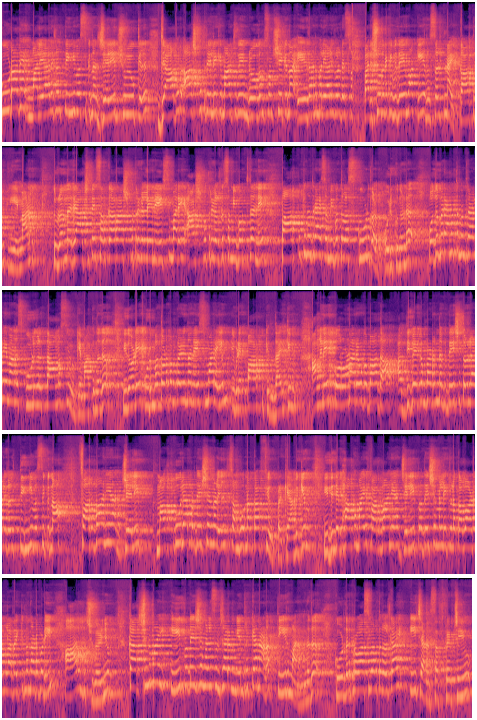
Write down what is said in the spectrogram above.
കൂടാതെ മലയാളികൾ തിങ്ങി വസിക്കുന്ന ജലീബ് ഷുയൂക്കിൽ ജാബർ ആശുപത്രിയിലേക്ക് മാറ്റുകയും രോഗം സംശയിക്കുന്ന ഏതാനും മലയാളികളുടെ പരിശോധനയ്ക്ക് വിധേയമാക്കി റിസൾട്ടിനായി കാത്തിരിക്കുകയുമാണ്. തുടർന്ന് രാജ്യത്തെ സർക്കാർ ആശുപത്രികളിലെ നഴ്സുമാരെ ആശുപത്രികൾക്ക് സമീപത്ത് തന്നെ പാർപ്പിക്കുന്നതിനായി സമീപത്തുള്ള സ്കൂളുകളും ഒരുക്കുന്നുണ്ട്. പൊതുമരാമത്ത് മന്ത്രാലയമാണ് സ്കൂളുകൾ താമസയോഗ്യമാക്കുന്നത്. ഇതോടെ കുടുംബത്തോടൊപ്പം കഴിയുന്ന നഴ്സുമാരെയും ഇവിടെ പാർപ്പിക്കുന്നതായിരിക്കും. അങ്ങനെ കൊറോണ രോഗബാധ അതിവേഗം പടർന്ന വിദേശ തൊഴിലാളികൾ തിങ്ങി വസിക്കുന്ന ഫർവാനിയ ജലി മക്ബൂല പ്രദേശങ്ങളിൽ സമ്പൂർണ കർഫ്യൂ പ്രഖ്യാപിക്കും. ഇതിന്റെ ഭാഗമായി ഫർവാനിയ ജലി പ്രദേശങ്ങളിലേക്കുള്ള കവാടങ്ങൾ അടയ്ക്കുന്ന നടപടി ആരംഭിച്ചു കഴിഞ്ഞു. കർശനമായി ഈ പ്രദേശങ്ങളിൽ സഞ്ചാരം നിയന്ത്രിക്കാനാണ് തീരുമാനമെന്നത്. കൂടുതൽ പ്രവാസി വാർത്തകൾക്കായി ഈ ചാനൽ സബ്സ്ക്രൈബ് ചെയ്യൂ.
